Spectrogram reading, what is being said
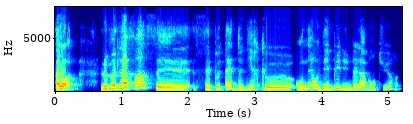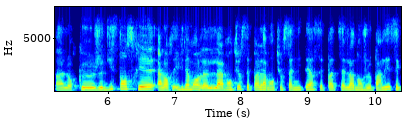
Alors, le mot de la fin, c'est peut-être de dire qu'on est au début d'une belle aventure, alors que je distancerai. Alors évidemment, l'aventure, ce n'est pas l'aventure sanitaire, ce n'est pas de celle-là dont je veux parler, c'est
